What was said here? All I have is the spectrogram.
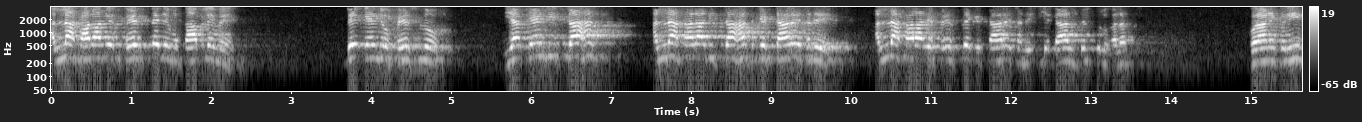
اللہ تعالی کے فیصلے کے مقابلے میں بے کہیں جو فیصلو یا کہیں جی چاہت، اللہ تعالی کی چاہت کے ٹارے چلے، اللہ تعالی کے فیصلے کے ٹارے چلے، یہ گال بالکل غلط قرآن کریم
